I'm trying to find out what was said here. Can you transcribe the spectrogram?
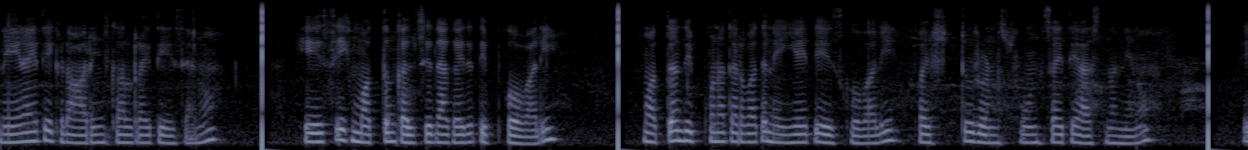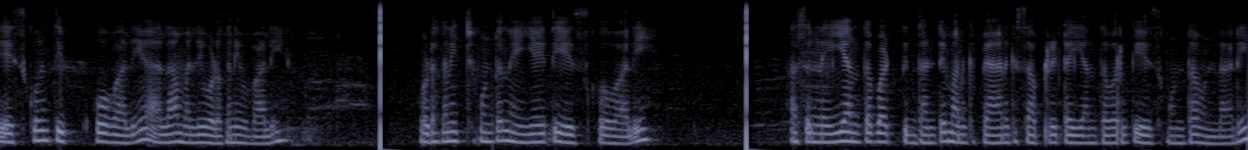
నేనైతే ఇక్కడ ఆరెంజ్ కలర్ అయితే వేసాను. వేసి మొత్తం కలిసేదాకా అయితే తిప్పుకోవాలి. మొత్తం తిప్పుకున్న తర్వాత నెయ్యి అయితే వేసుకోవాలి. ఫస్ట్ రెండు స్పూన్స్ అయితే వేస్తున్నాను నేను. వేసుకొని తిప్పుకోవాలి. అలా మళ్ళీ ఉడకనివ్వాలి. ఉడకనిచ్చుకుంటూ నెయ్యి అయితే వేసుకోవాలి. అసలు నెయ్యి ఎంత పట్టిద్దంటే మనకి ప్యాన్కి సపరేట్ అయ్యేంత వరకు వేసుకుంటూ ఉండాలి.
